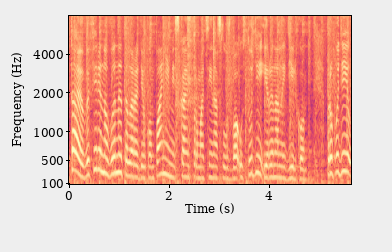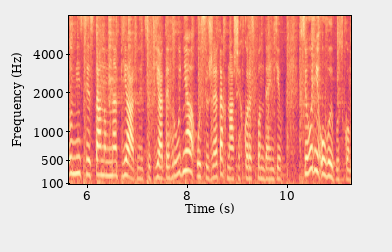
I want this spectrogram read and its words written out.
Вітаю в ефірі. Новини телерадіокомпанії Міська інформаційна служба у студії Ірина Неділько. Про події у місті станом на п'ятницю, 5 грудня, у сюжетах наших кореспондентів. Сьогодні у випуску.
